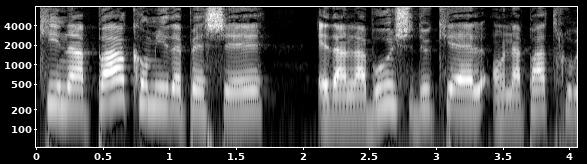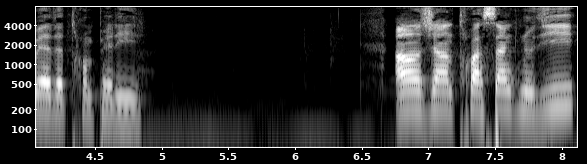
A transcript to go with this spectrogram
qui n'a pas commis de péché et dans la bouche duquel on n'a pas trouvé de tromperie. En Jean 3, 5 nous dit,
